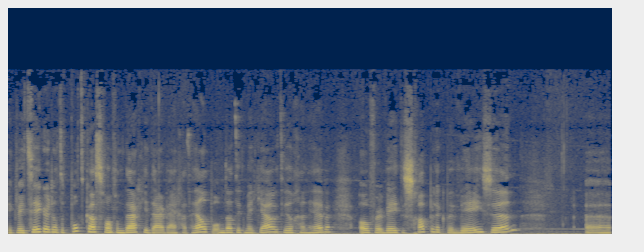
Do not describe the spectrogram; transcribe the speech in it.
ik weet zeker dat de podcast van vandaag je daarbij gaat helpen. Omdat ik met jou het wil gaan hebben over wetenschappelijk bewezen... Uh,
